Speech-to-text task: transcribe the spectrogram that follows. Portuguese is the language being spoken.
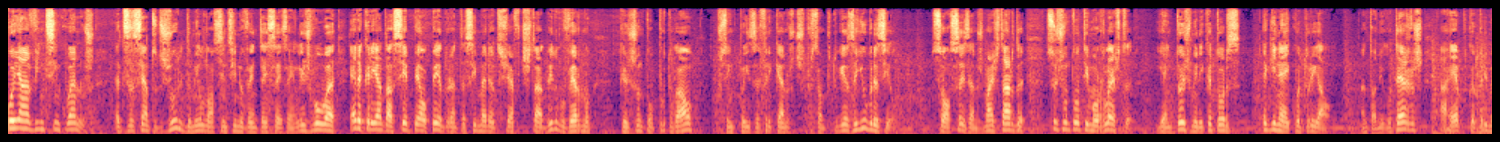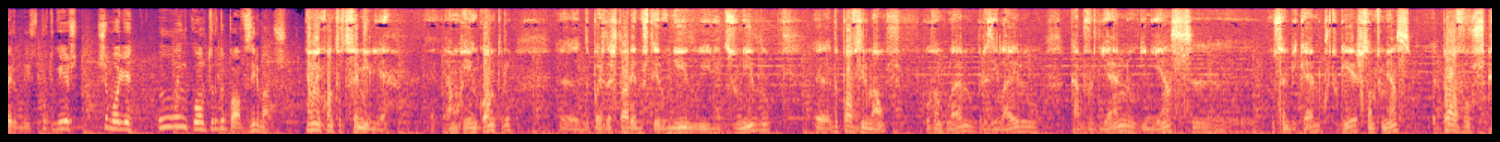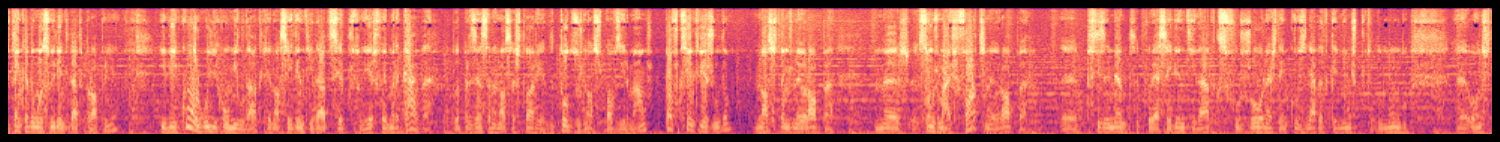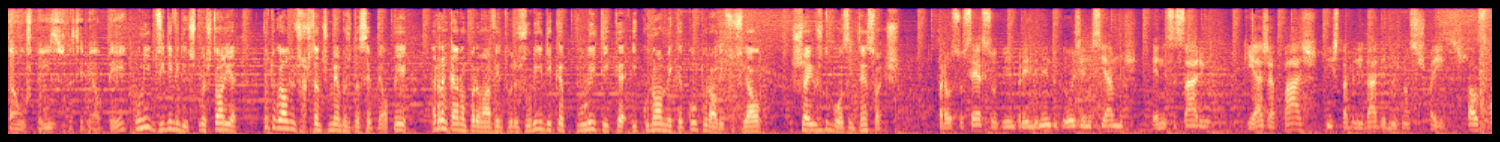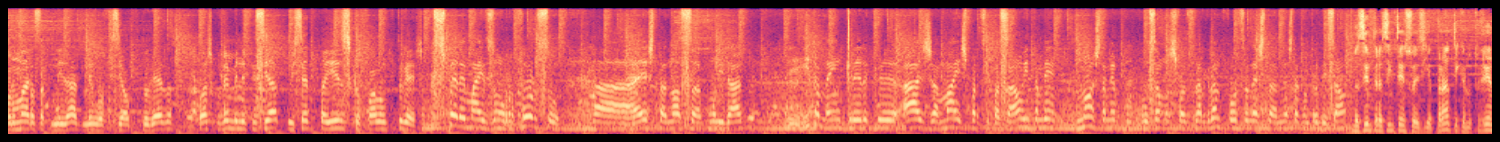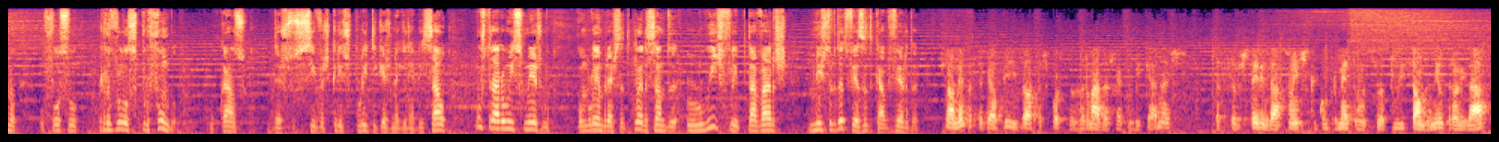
Foi há 25 anos. A 17 de julho de 1996, em Lisboa, era criada a CPLP durante a Cimeira de Chefe de Estado e de Governo, que juntou Portugal, os cinco países africanos de expressão portuguesa e o Brasil. Só seis anos mais tarde se juntou Timor-Leste e, em 2014, a Guiné Equatorial. António Guterres, à época primeiro-ministro português, chamou-lhe um encontro de povos irmãos. É um encontro de família, é um reencontro depois da história nos ter unido e desunido, eh, de povos irmãos, povo angolano, brasileiro, cabo-verdiano, guineense, moçambicano, português, são tomense, povos que têm cada um a sua identidade própria e digo com orgulho e com humildade que a nossa identidade de ser português foi marcada pela presença na nossa história de todos os nossos povos irmãos, povos que se entreajudam. Nós estamos na Europa, mas somos mais fortes na Europa eh, precisamente por essa identidade que se forjou nesta encruzilhada de caminhos por todo o mundo, eh, onde estão os países da CPLP. Unidos e divididos pela história, Portugal e os restantes membros da CPLP arrancaram para uma aventura jurídica, política, económica, cultural e social, cheios de boas intenções. Para o sucesso do empreendimento que hoje iniciamos, é necessário que haja paz e estabilidade nos nossos países. Ao se formar essa comunidade de língua oficial portuguesa, eu acho que vem beneficiar os sete países que falam português. Que se espera mais um reforço a esta nossa comunidade e, e também querer que haja mais participação e também nós também possamos fazer, dar grande força nesta, nesta contribuição. Mas entre as intenções e a prática no terreno, o fosso revelou-se profundo. O caso das sucessivas crises políticas na Guiné-Bissau mostraram isso mesmo, como lembra esta declaração de Luís Filipe Tavares, Ministro da Defesa de Cabo Verde. Finalmente, a CPLP exorta as Forças Armadas Republicanas a se absterem de ações que comprometam a sua posição de neutralidade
